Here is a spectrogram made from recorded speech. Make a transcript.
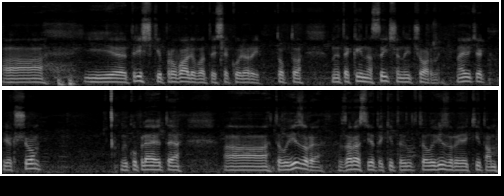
А, і трішки провалюватися кольори. Тобто не такий насичений чорний. Навіть як, якщо ви купляєте а, телевізори, зараз є такі телевізори, які там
